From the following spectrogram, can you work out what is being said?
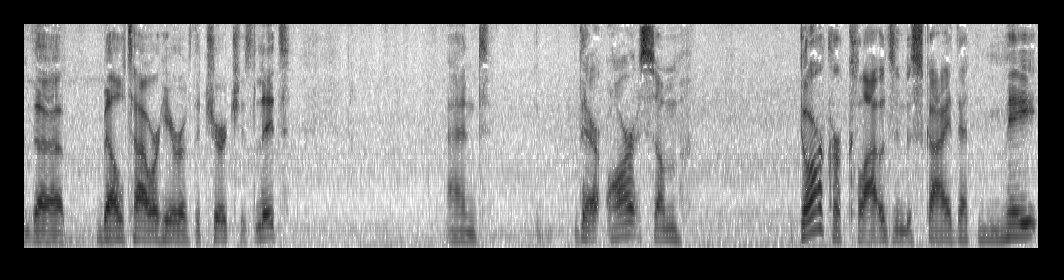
The bell tower here of the church is lit, and there are some darker clouds in the sky that may,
